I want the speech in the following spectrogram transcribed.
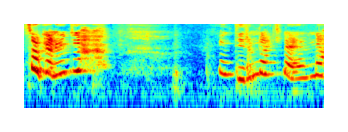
Så kan du inte göra. Inte i de där kläderna.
